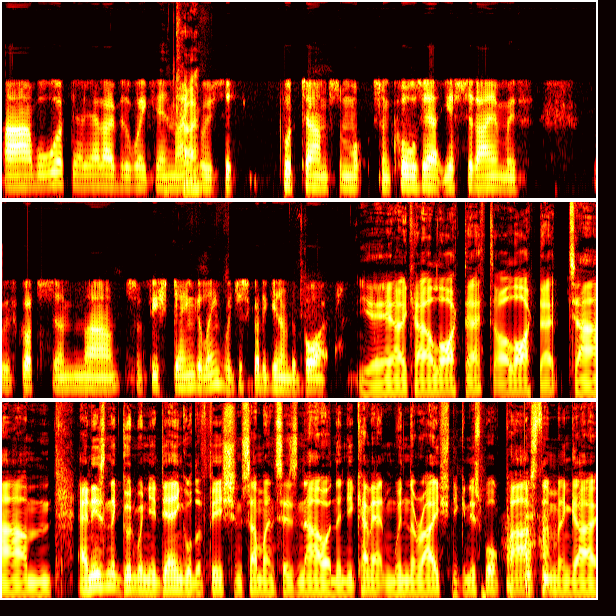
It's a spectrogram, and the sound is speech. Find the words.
Uh, we'll work that out over the weekend, mate. Okay. We've just put um, some some calls out yesterday, and we've we've got some uh, some fish dangling. We've just got to get them to bite. Yeah, okay, I like that. I like that. Um, and isn't it good when you dangle the fish and someone says no, and then you come out and win the race, and you can just walk past them and go,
